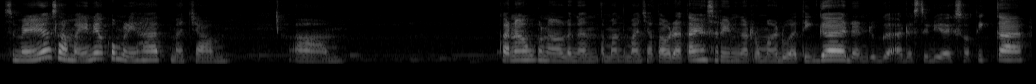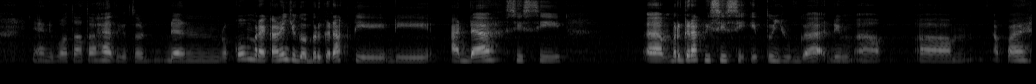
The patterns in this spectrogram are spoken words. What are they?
Sebenarnya selama ini aku melihat macam um, karena aku kenal dengan teman-teman Catau Data yang sering dengan Rumah 23 dan juga ada Studio Exotica yang dibuat Tato Head gitu. Dan menurutku mereka ini juga bergerak di di ada sisi uh, bergerak di sisi itu juga di uh, um, apa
